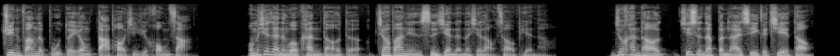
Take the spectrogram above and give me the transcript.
军方的部队用大炮进去轰炸。我们现在能够看到的噍吧哖事件的那些老照片哈，你就看到，其实那本来是一个街道。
